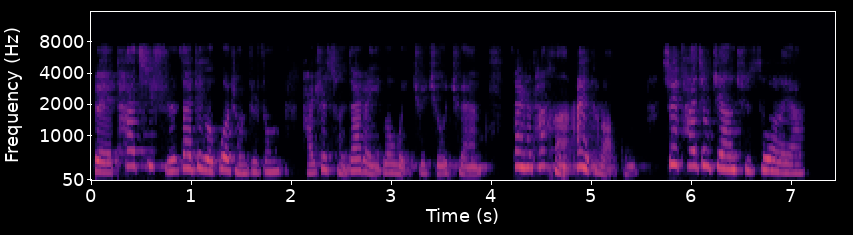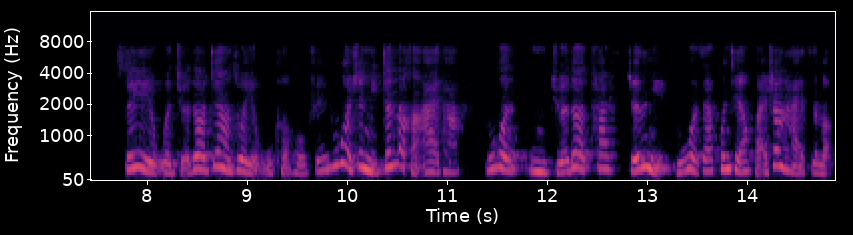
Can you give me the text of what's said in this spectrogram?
对她其实在这个过程之中还是存在着一个委曲求全，但是她很爱她老公，所以她就这样去做了呀。所以我觉得这样做也无可厚非。如果是你真的很爱他，如果你觉得他觉得你如果在婚前怀上孩子了，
